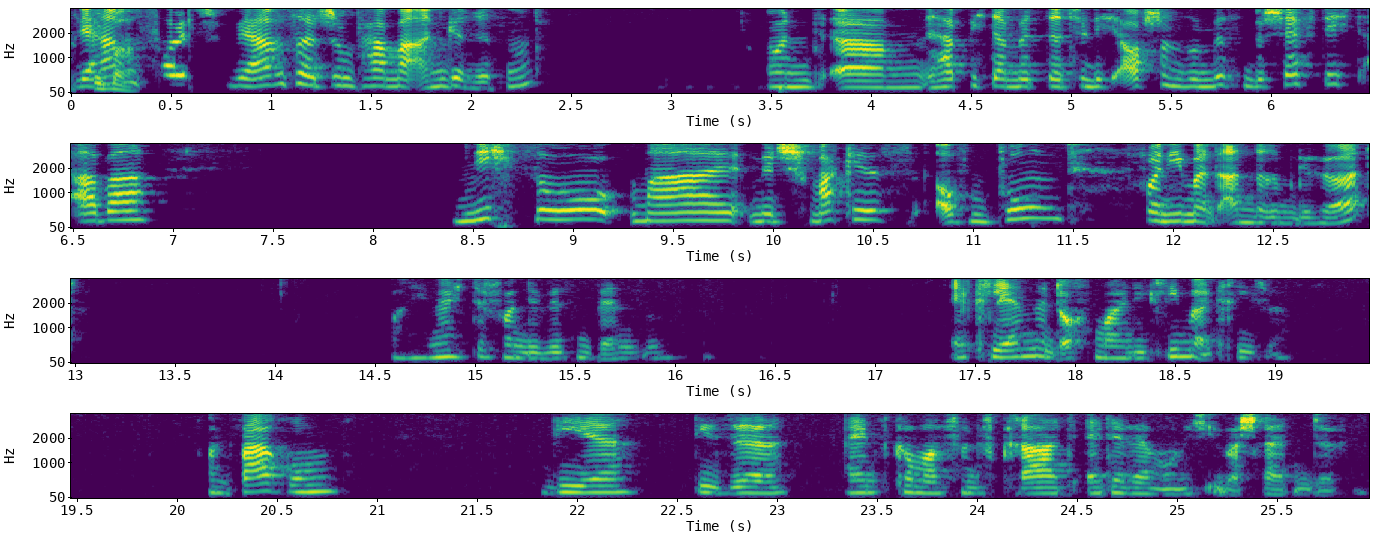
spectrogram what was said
Wir haben es heute, wir haben es heute schon ein paar Mal angerissen. Und ähm, habe mich damit natürlich auch schon so ein bisschen beschäftigt, aber nicht so mal mit Schmackes auf den Punkt von jemand anderem gehört. Und ich möchte von dir wissen, Benson, erklär mir doch mal die Klimakrise und warum wir diese 1,5 Grad Erderwärmung nicht überschreiten dürfen.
